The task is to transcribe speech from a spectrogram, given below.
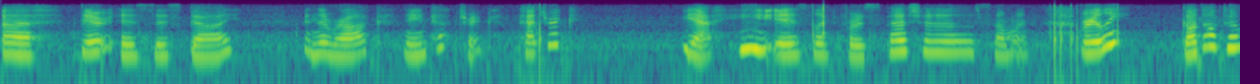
Uh, there is this guy in the rock named Patrick. Patrick? Yeah, he is looking for a special someone. Really? Go talk to him.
